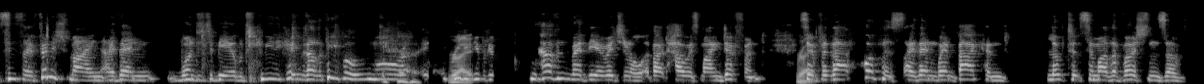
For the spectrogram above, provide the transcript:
since I finished mine, I then wanted to be able to communicate with other people more, Right. people who haven't read the original about how is mine different. Right. So for that purpose, I then went back and looked at some other versions of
